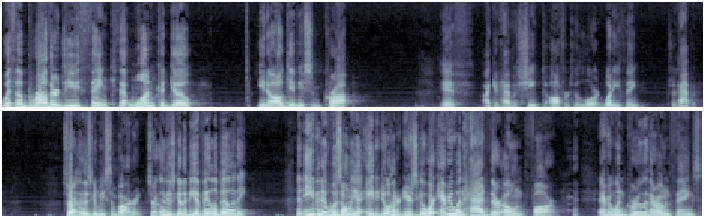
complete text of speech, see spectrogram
with a brother, do you think that one could go, you know, I'll give you some crop if I could have a sheep to offer to the Lord? What do you think should happen? Certainly there's going to be some bartering. Certainly there's going to be availability. And even it was only 80 to 100 years ago where everyone had their own farm. Everyone grew their own things,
